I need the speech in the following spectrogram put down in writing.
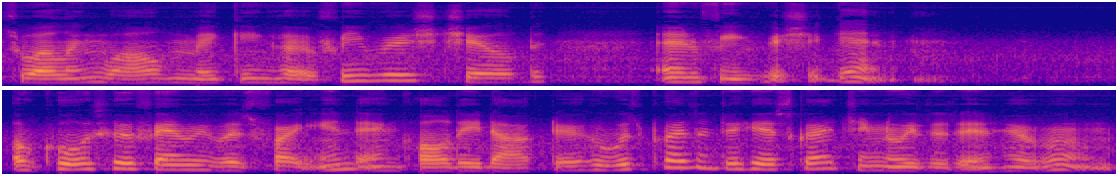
swelling while making her feverish, chilled, and feverish again. Of course, her family was frightened and called a doctor who was present to hear scratching noises in her room,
